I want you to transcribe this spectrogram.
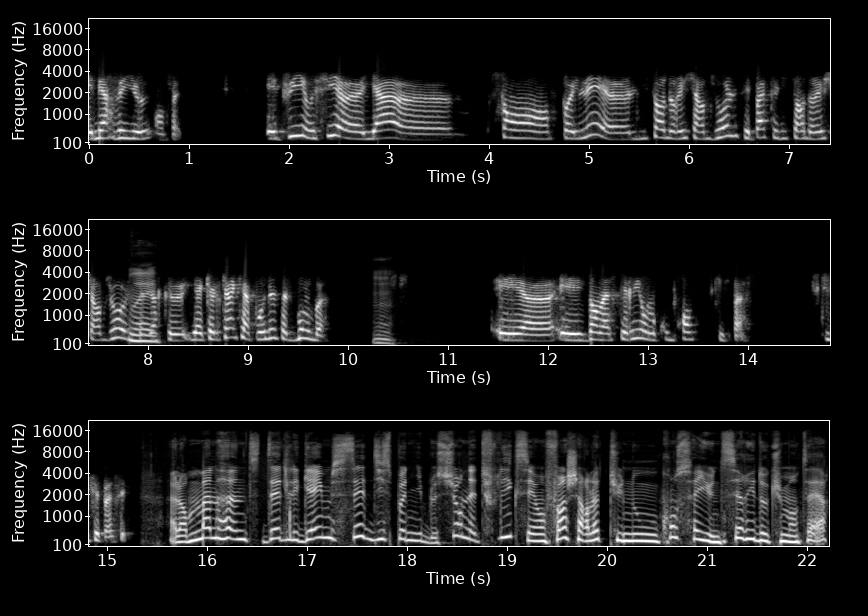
est merveilleux en fait. Et puis aussi, euh, il y a, euh, sans spoiler, euh, l'histoire de Richard Jewell, c'est pas que l'histoire de Richard Jewell, Ouais. c'est-à-dire qu'il y a quelqu'un qui a posé cette bombe. Hmm. Et, euh, et dans la série, on le comprend ce qui se passe, ce qui s'est passé. Alors Manhunt Deadly Games, c'est disponible sur Netflix. Et enfin, Charlotte, tu nous conseilles une série documentaire,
